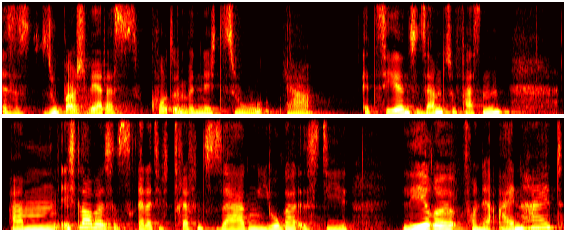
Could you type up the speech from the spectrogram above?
Es ist super schwer, das kurz und bündig zu ja, erzählen, zusammenzufassen. Ähm, ich glaube, es ist relativ treffend zu sagen, Yoga ist die Lehre von der Einheit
